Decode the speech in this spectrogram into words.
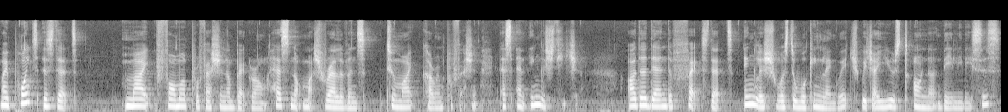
My point is that my former professional background has not much relevance to my current profession as an English teacher other than the fact that English was the working language which I used on a daily basis,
